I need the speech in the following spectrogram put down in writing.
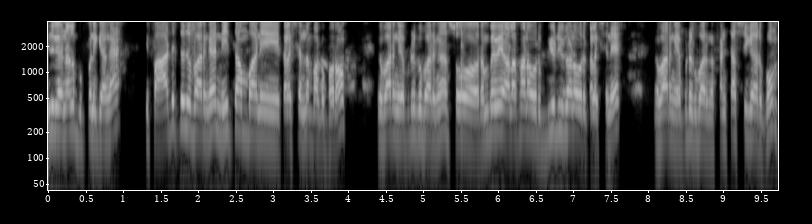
இது வேணாலும் புக் பண்ணிக்கோங்க. இப்போ அடுத்தது பாருங்க நீத்தாம்பானி கலெக்ஷன் தான் பார்க்க போறோம். இங்கே பாருங்க எப்படி இருக்கு பாருங்க. ஸோ ரொம்பவே அழகான ஒரு பியூட்டிஃபுல்லான ஒரு கலெக்ஷனு இங்கே பாருங்க எப்படி இருக்கு பாருங்க. ஃபண்டாஸ்டிக்கா இருக்கும்.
